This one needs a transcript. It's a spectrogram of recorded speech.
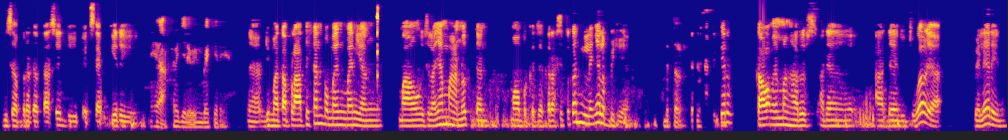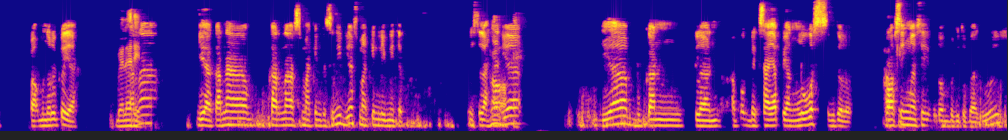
bisa beradaptasi di back sayap kiri. Ya, akhirnya jadi wingback kiri. Nah, di mata pelatih kan pemain-pemain yang mau istilahnya manut dan mau bekerja keras itu kan nilainya lebih ya. Betul. Dan saya pikir kalau memang harus ada yang, ada yang dijual ya Bellerin. Kalau menurutku ya. Bellerin. Karena ya karena karena semakin ke sini dia semakin limited. Istilahnya Oh, dia dia bukan gelan apa back sayap yang luwes gitu loh. Crossing masih belum begitu bagus.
